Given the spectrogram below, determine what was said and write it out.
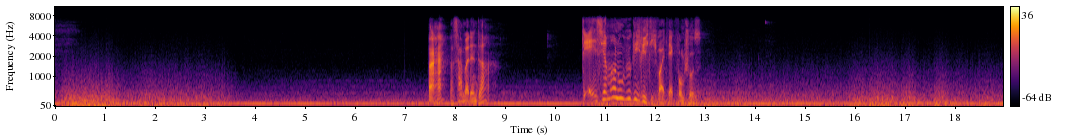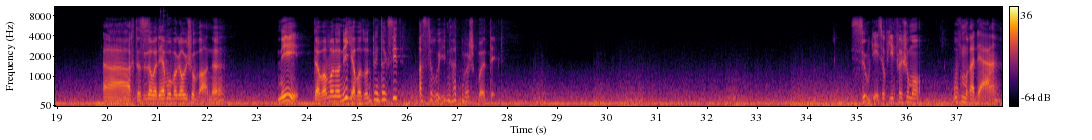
Aha, was haben wir denn da? Der ist ja mal nun wirklich richtig weit weg vom Schuss. Ach, das ist aber der, wo wir glaube ich schon waren, ne? Nee, da waren wir noch nicht, aber so ein Pentaxid-Asteroiden hatten wir schon mal entdeckt. So, der ist auf jeden Fall schon mal auf dem Radar.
